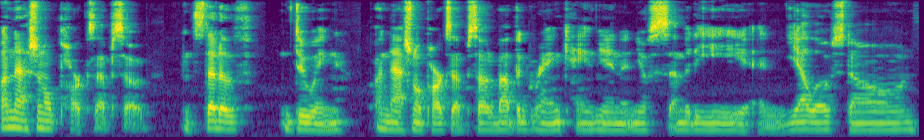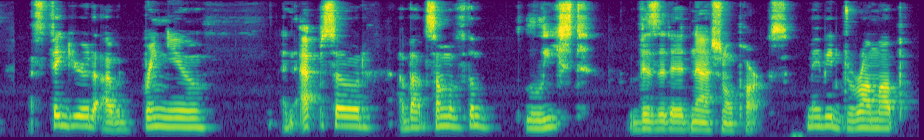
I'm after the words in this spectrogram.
a national parks episode. Instead of doing a national parks episode about the Grand Canyon and Yosemite and Yellowstone, I figured I would bring you an episode about some of the least visited national parks. Maybe drum up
